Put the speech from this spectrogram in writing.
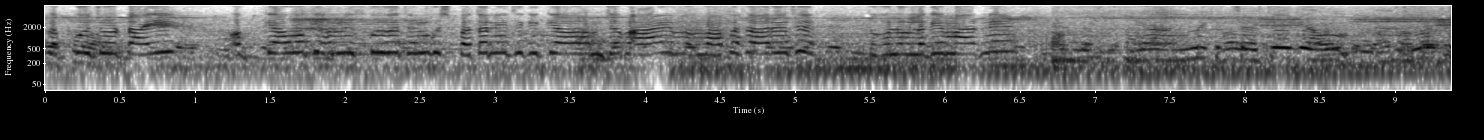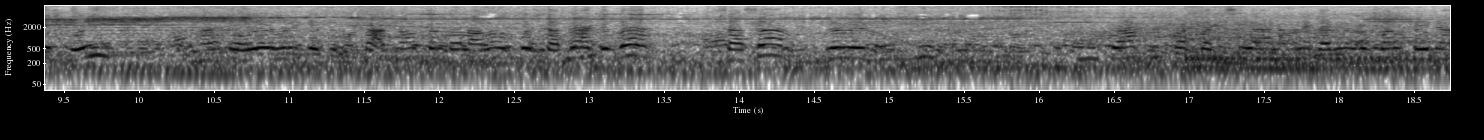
सबको चोट आई। और क्या हुआ कि हम स्कूल गए थे हमें कुछ पता नहीं था कि क्या हम जब आए वापस आ रहे थे तो वो लोग लगे मारने। हमने चाहते कि हम कुछ हुई। तो हमने ना तो को सजा देगा शासन बच्ची हमने गर्मी को बंद कैला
